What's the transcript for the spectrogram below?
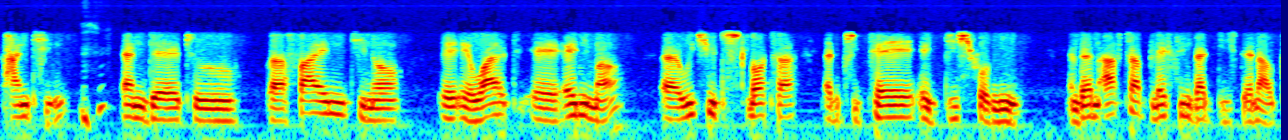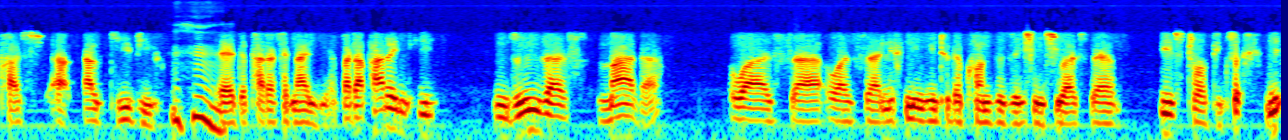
hunting and uh, to uh, find, you know, a, a wild uh, animal uh, which you'd slaughter and prepare a dish for me. And then after blessing that dish, then I'll pass, uh, I'll give you uh, the paraphernalia. But apparently, Nzunza's mother was uh, was uh, listening into the conversation. She was uh, eavesdropping. So we,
